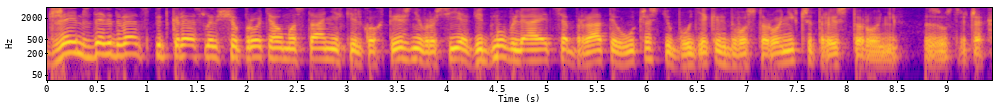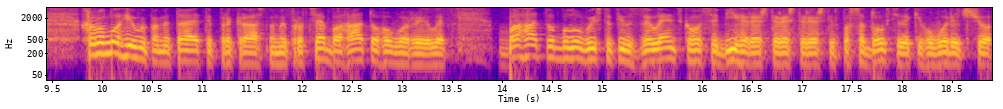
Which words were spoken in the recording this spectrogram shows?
Джеймс Девід Венс підкреслив, що протягом останніх кількох тижнів Росія відмовляється брати участь у будь-яких двосторонніх чи тристоронніх зустрічах. Хронологію ви пам'ятаєте прекрасно. Ми про це багато говорили. Багато було виступів Зеленського, Сибіги, решти, решти, решти посадовців, які говорять, що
